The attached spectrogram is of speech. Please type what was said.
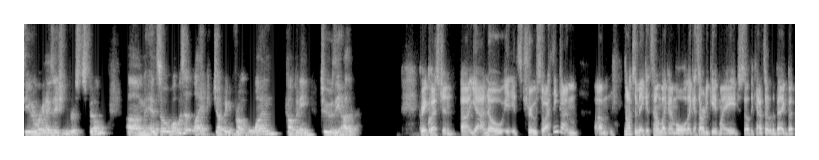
theater organization versus film. Um, and so, what was it like jumping from one company to the other? Great question. Uh, yeah, no, it, it's true. So I think I'm um, not to make it sound like I'm old. I guess I already gave my age, so the cat's out of the bag. But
